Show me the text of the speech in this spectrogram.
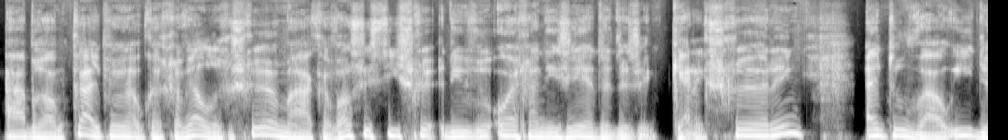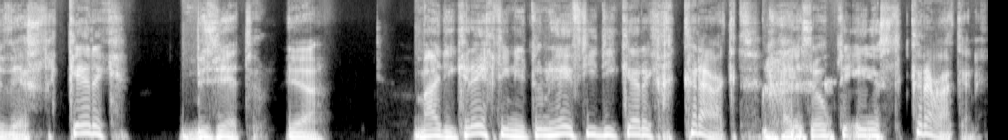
Abraham Kuyper ook een geweldige scheurmaker was. Dus die, scheur- die organiseerde dus een kerkscheuring. En toen wou hij de Westerkerk bezetten. Ja, Maar die kreeg hij niet. Toen heeft hij die kerk gekraakt. Hij is ook de eerste kraker.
